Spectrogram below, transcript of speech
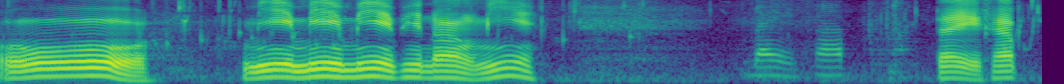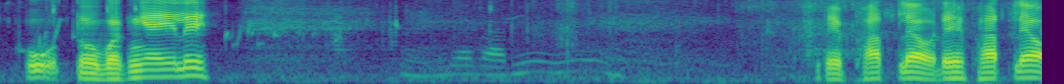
โอ้ มีมีมีพี่น้อง มี ได้ครับโอ้ตัวบักไงเลยอืมอย่าว่ามีมีได้พัดแล้วได้พัดแล้ว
